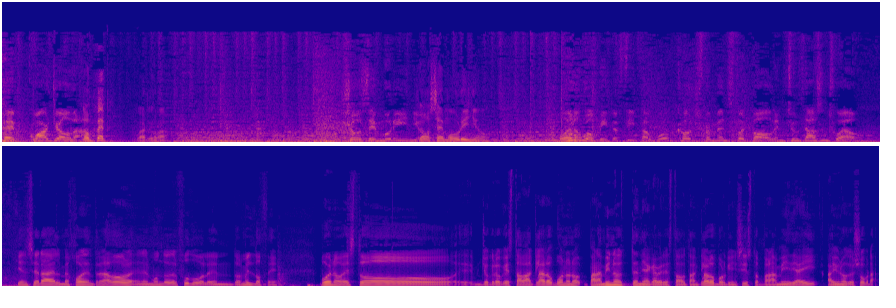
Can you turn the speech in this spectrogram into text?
Pep Guardiola, Don Pep Guardiola. Jose Mourinho. José Mourinho. Who will be the FIFA World Coach for men's football in 2012? ¿Quién será el mejor entrenador en el mundo del fútbol en 2012? Bueno, esto eh, yo creo que estaba claro. Bueno, no, para mí no tendría que haber estado tan claro porque, insisto, para mí de ahí hay uno que sobra,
